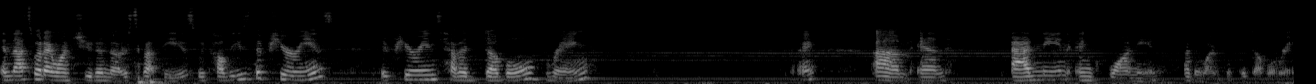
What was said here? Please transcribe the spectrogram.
And that's what I want you to notice about these. We call these the purines. The purines have a double ring. Okay. Um, and adenine and guanine are the ones with the double ring.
